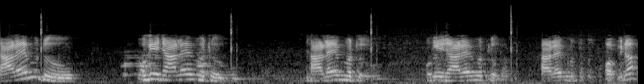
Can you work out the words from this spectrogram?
ဒါလည်းမတူဘူး โอเคဒါလည်းမတူဘူးဒါလည်းမတူဘူးโอเคဒါလည်းမတူဘူးဒါလည်းမတူဘူးဟုတ်ပြီနော်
